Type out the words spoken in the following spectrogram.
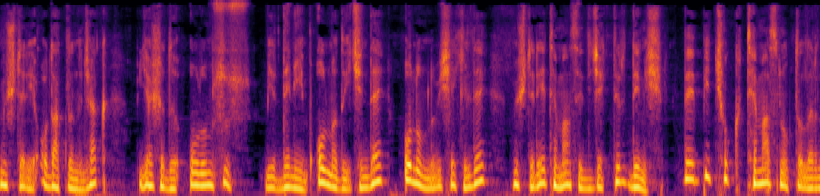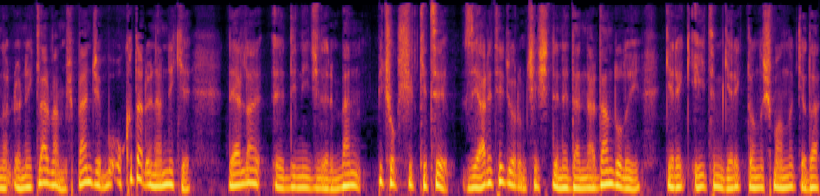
müşteriye odaklanacak. Yaşadığı olumsuz bir deneyim olmadığı için de olumlu bir şekilde müşteriye temas edecektir demiş. Ve birçok temas noktalarına örnekler vermiş. Bence bu o kadar önemli ki değerli e, dinleyicilerim ben birçok şirketi ziyaret ediyorum çeşitli nedenlerden dolayı gerek eğitim gerek danışmanlık ya da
